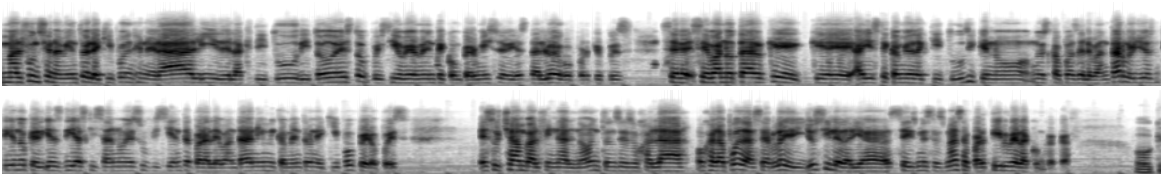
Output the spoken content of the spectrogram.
mal funcionamiento del equipo en general y de la actitud y todo esto, pues sí, obviamente con permiso y hasta luego, porque pues se, va a notar que, hay este cambio de actitud y que no, no es capaz de levantarlo. Yo entiendo que 10 días quizá no es suficiente para levantar anímicamente a un equipo, pero pues es su chamba al final, ¿no? Entonces ojalá, ojalá pueda hacerle y yo sí le daría seis meses más a partir de la CONCACAF. Ok,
